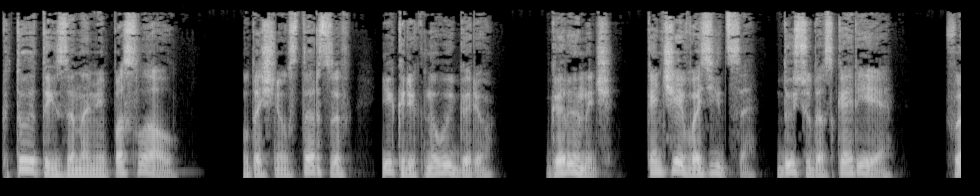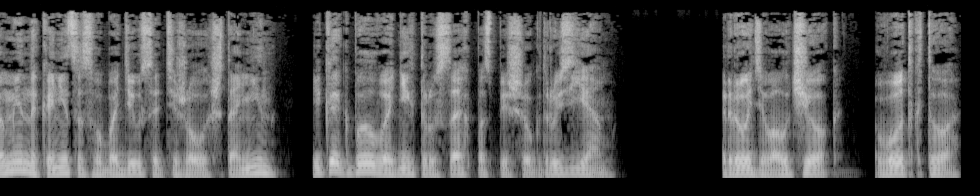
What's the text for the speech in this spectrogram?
«Кто это их за нами послал?» — уточнил Старцев и крикнул Игорю. «Горыныч, кончай возиться, дуй сюда скорее». Фомин наконец освободился от тяжелых штанин и, как был в одних трусах, поспешил к друзьям. «Роди, волчок, вот кто.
